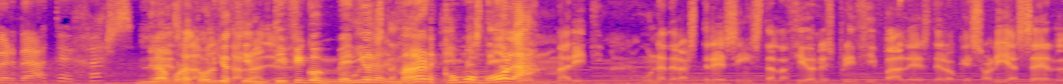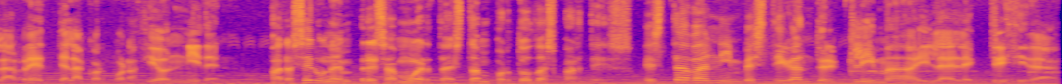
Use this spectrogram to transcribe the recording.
¿verdad, Texas? Laboratorio científico en medio del mar, ¡cómo mola! marítima, una de las tres instalaciones principales de lo que solía ser la red de la corporación Niden. Para ser una empresa muerta están por todas partes. Estaban investigando el clima y la electricidad.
